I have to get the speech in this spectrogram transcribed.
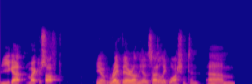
you got Microsoft, you know, right there on the other side of Lake Washington. Um,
